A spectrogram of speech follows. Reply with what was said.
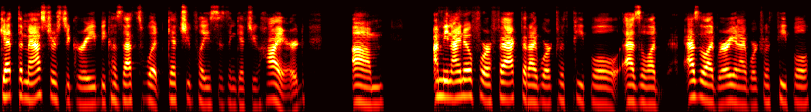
get the master's degree because that's what gets you places and gets you hired. Um, I mean, I know for a fact that I worked with people as a lib- as a librarian. I worked with people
